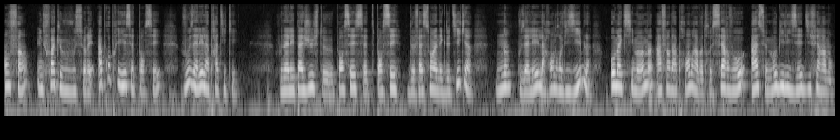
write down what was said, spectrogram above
Enfin, une fois que vous vous serez approprié cette pensée, vous allez la pratiquer. Vous n'allez pas juste penser cette pensée de façon anecdotique, non, vous allez la rendre visible au maximum afin d'apprendre à votre cerveau à se mobiliser différemment.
